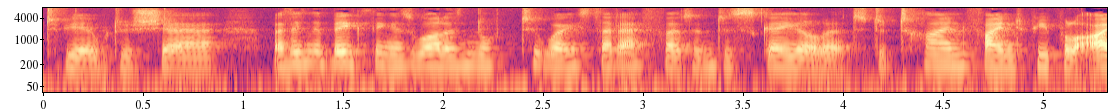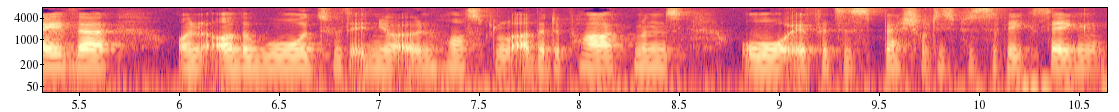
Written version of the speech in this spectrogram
to be able to share. But I think the big thing as well is not to waste that effort and to scale it, to try and find people either on other wards within your own hospital, other departments, or if it's a specialty specific thing,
